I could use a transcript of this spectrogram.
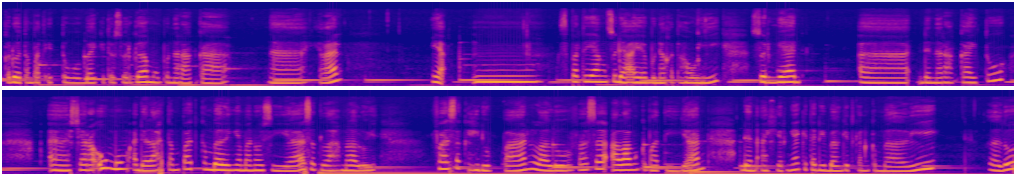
kedua tempat itu, baik itu surga maupun neraka. Nah, ya kan? Ya, hmm, seperti yang sudah ayah bunda ketahui, surga uh, dan neraka itu uh, secara umum adalah tempat kembalinya manusia setelah melalui fase kehidupan, lalu fase alam kematian, dan akhirnya kita dibangkitkan kembali. Lalu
